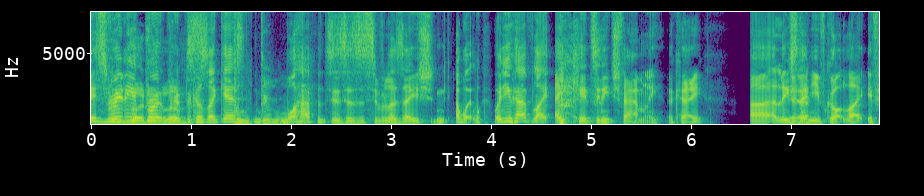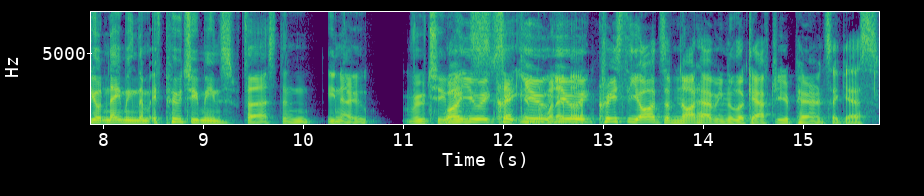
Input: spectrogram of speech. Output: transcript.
It's really appropriate because I guess poo-poo. what happens is as a civilization, uh, when you have like eight kids in each family, okay, uh, at least Yeah. then you've got like if you're naming them, if Putu means first, and you know Rutu well, means you incre- second or you you increase the odds of not having to look after your parents, I guess,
